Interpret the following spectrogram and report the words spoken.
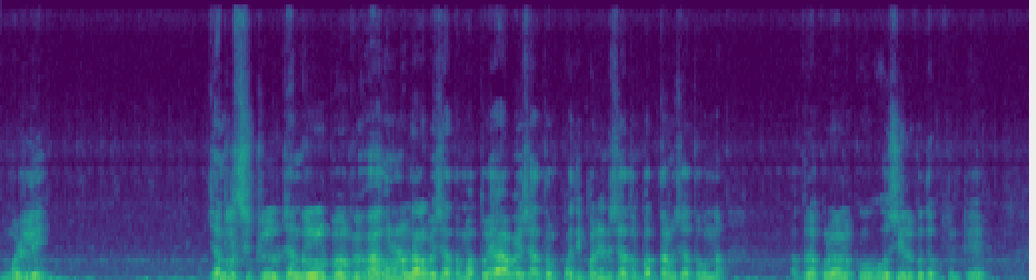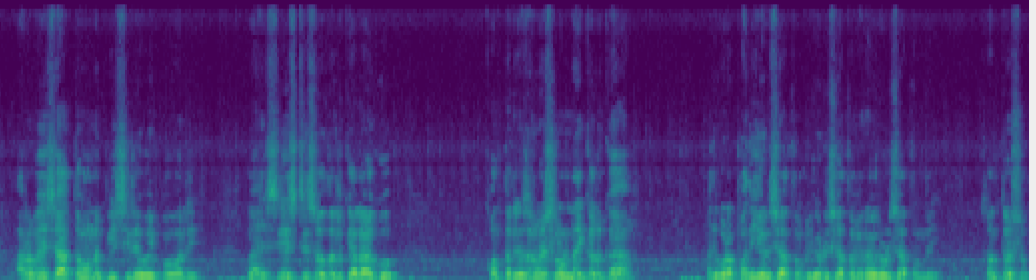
మళ్ళీ జనరల్ సీట్లు జనరల్ విభాగంలో ఉన్న నలభై శాతం మొత్తం యాభై శాతం పది పన్నెండు శాతం పద్నాలుగు శాతం ఉన్న అగ్రకులాలకు ఓసీలకు దక్కుతుంటే అరవై శాతం ఉన్న బీసీలు ఏమైపోవాలి? నా ఎస్సీ ఎస్టీ సోదరులకు ఎలాగూ కొంత రిజర్వేషన్లు ఉన్నాయి కనుక అది కూడా పదిహేను శాతం ఏడు శాతం ఇరవై రెండు శాతం ఉన్నాయి సంతోషం.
